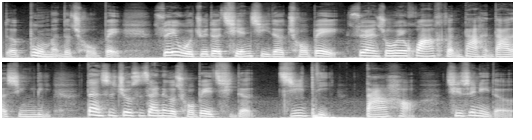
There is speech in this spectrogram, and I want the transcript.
的部门的筹备，所以我觉得前期的筹备虽然说会花很大很大的心力，但是就是在那个筹备期的基底打好。其实你的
